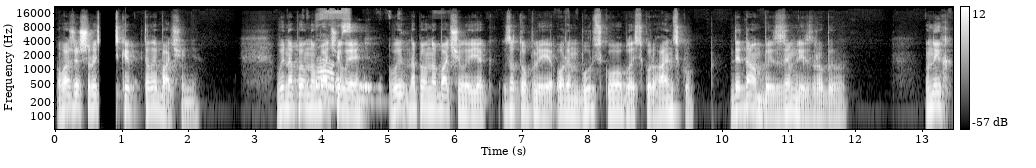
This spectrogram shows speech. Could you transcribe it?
У вас же ж російське телебачення. Ви, напевно, Да, бачили. Ви, напевно, бачили, як затоплює Оренбурзьку область, Курганську, де дамби з землі зробили. У них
